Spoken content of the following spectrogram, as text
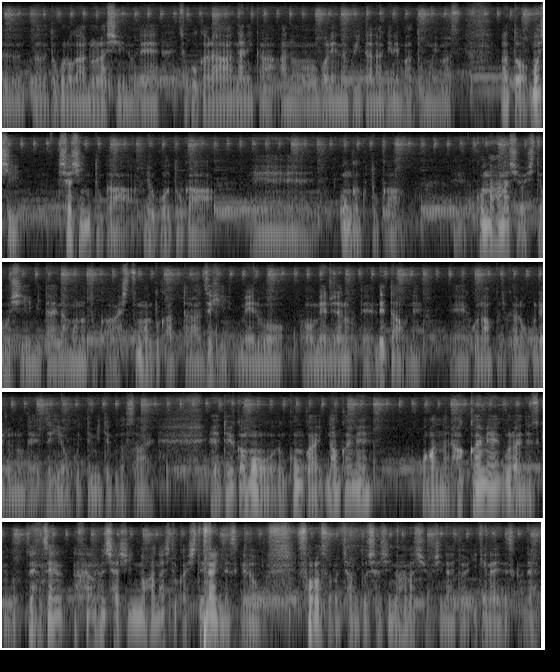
ところがあるらしいのでそこから何かあのご連絡いただければと思います。あともし写真とか旅行とか、えー音楽とか、えーこんな話をしてほしいみたいなものとか質問とかあったらぜひメールをメールじゃなくてレターをね、えーこのアプリから送れるのでぜひ送ってみてください、えというかもう今回何回目？わかんない。8回目ぐらいですけど全然 あの写真の話とかしてないんですけどそろそろちゃんと写真の話をしないといけないですかね、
